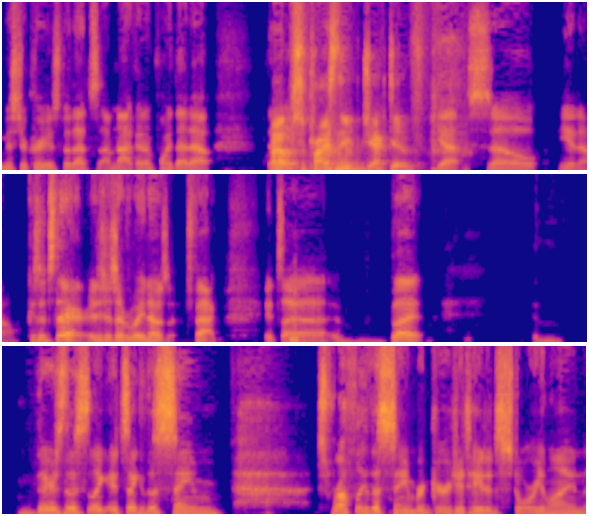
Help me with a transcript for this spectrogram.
Mr. Cruise, but that's I'm not going to point that out. Oh, The- surprisingly objective. yeah so you know because it's there it's just everybody knows it it's fact it's uh but there's this like it's like the same it's roughly the same regurgitated storyline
